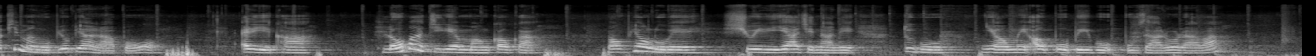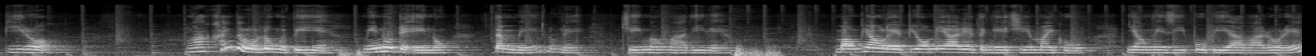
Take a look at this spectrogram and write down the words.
အဖြစ်မှန်ကိုပြောပြတာပေါ့။အဲ့ဒီအခါလောဘကြီးတဲ့မောင်ကောက်ကမောင်ဖြောင်းလိုပဲရွှေရီရချင်တာနဲ့သူ့ကိုညောင်မင်းအောက်ပို့ပေးဖို့ပူဇာတော့တာပါ။ပြီးတော့ ငါခိုင်းတယ်လို့လုပ်မပေးရင်မင်းတို့တဲ့အိမ်လုံးတက်မယ်လို့လဲဂျိမ်းမောင်းပါသေးတယ်။မောင်ဖြောင်းလဲပြောမရတဲ့တငယ်ချင်းမိုက်ကိုညောင်မင်းစီပို့ပေးရပါတော့တယ်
